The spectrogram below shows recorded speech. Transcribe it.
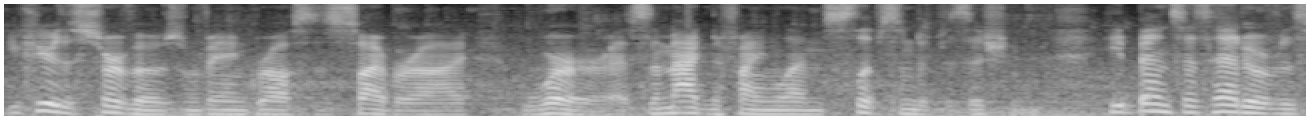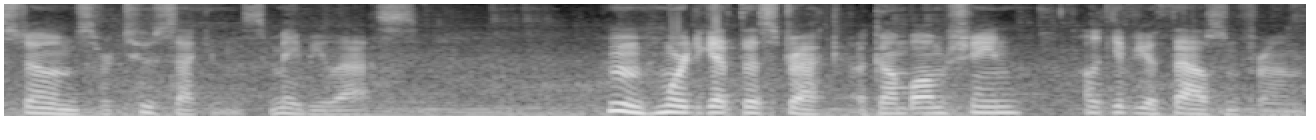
You hear the servos in Van Gross's cyber eye whir as the magnifying lens slips into position. He bends his head over the stones for two seconds, maybe less. Hmm, where'd you get this, Drek? A gumball machine? I'll give you a thousand for him.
